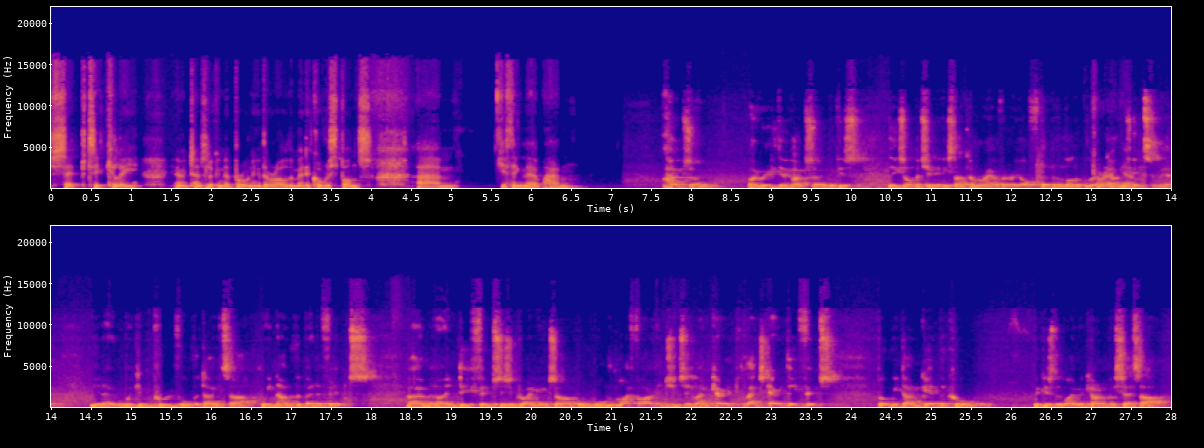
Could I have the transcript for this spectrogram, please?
said, particularly you know in terms of looking at broadening of the role, the medical response. Um, do you think that will happen? I hope so. I really do hope so because these opportunities don't come around very often. A lot of work Correct, goes yeah. into it. You know, we can prove all the data. We know the benefits. Um, I mean, defibs is a great example. All of my fire engines in Lancs carry, Lancs carry defibs, but we don't get the call because of the way we're currently set up.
